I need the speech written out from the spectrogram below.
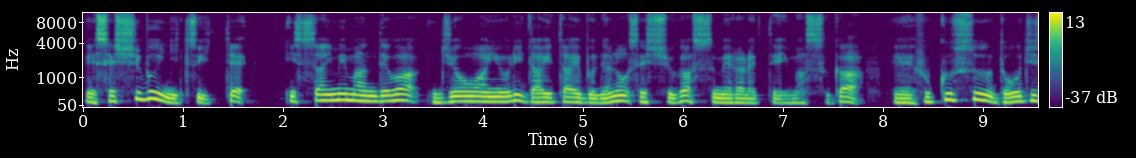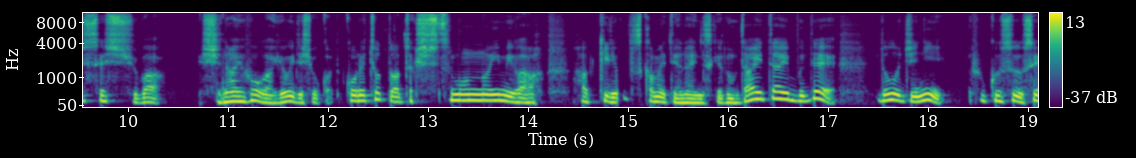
接種部位について1歳未満では上腕より大腿部での接種が進められていますが、えー、複数同時接種はしない方が良いでしょうかこれちょっと私質問の意味がはっきりつかめてないんですけども大腿部で同時に複数接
